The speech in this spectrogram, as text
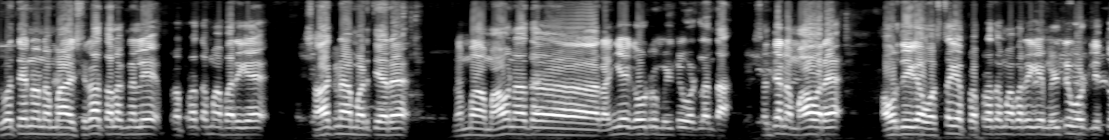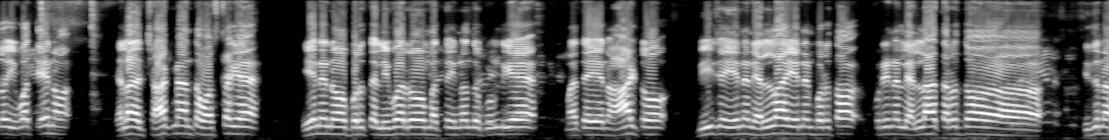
ಇವತ್ತೇನು ನಮ್ಮ ಶಿರಾ ತಾಲೂಕಿನಲ್ಲಿ ಪ್ರಪ್ರಥಮ ಬಾರಿಗೆ ಶಾಗ್ನ ಮಾಡ್ತಿದ್ದಾರೆ. ನಮ್ಮ ಮಾವನಾದ ರಂಗೇಗೌಡರು ಮಿಲ್ಟ್ರಿ ಹೋಟ್ಲ್ ಅಂತ. ಸದ್ಯ ನಮ್ಮ ಮಾವರೇ ಅವ್ರದ್ದು ಈಗ ಹೊಸ್ದಾಗೆ ಪ್ರಪ್ರಥಮ ಬಾರಿಗೆ ಮಿಲ್ಟ್ರಿ ಹೋಟ್ಲ್ ಇತ್ತು. ಇವತ್ತೇನು ಎಲ್ಲ ಚಾಕ್ನ ಅಂತ ಹೊಸ್ದಾಗೆ ಏನೇನು ಬರುತ್ತೆ ಲಿವರು ಮತ್ತೆ ಇನ್ನೊಂದು ಗುಂಡ್ಗೆ, ಮತ್ತೆ ಏನು ಆಟು ಬೀಜ ಏನೇನು ಎಲ್ಲ ಏನೇನು ಬರುತ್ತೋ, ಕುರಿನಲ್ಲಿ ಎಲ್ಲಾ ತರದ್ದು, ಇದನ್ನ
